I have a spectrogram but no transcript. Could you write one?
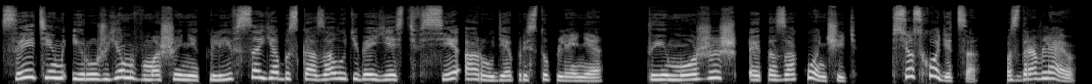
С этим и ружьем в машине Клифса, я бы сказал, у тебя есть все орудия преступления. Ты можешь это закончить. Все сходится. Поздравляю».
